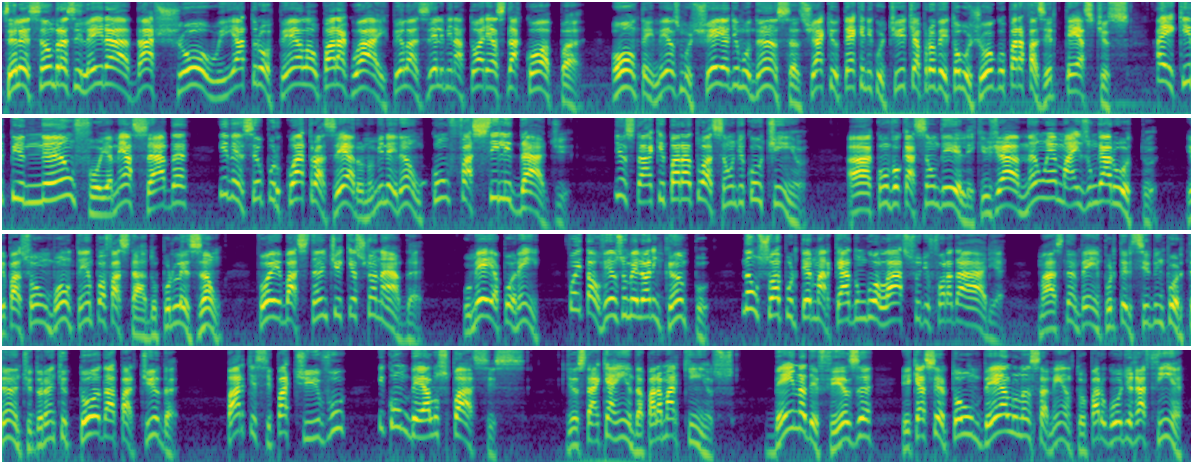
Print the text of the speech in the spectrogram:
Seleção brasileira dá show e atropela o Paraguai pelas eliminatórias da Copa. Ontem mesmo cheia de mudanças, já que o técnico Tite aproveitou o jogo para fazer testes. A equipe não foi ameaçada e venceu por 4 a 0 no Mineirão com facilidade. Destaque para a atuação de Coutinho. A convocação dele, que já não é mais um garoto e passou um bom tempo afastado por lesão, foi bastante questionada. O meia, porém, foi talvez o melhor em campo, não só por ter marcado um golaço de fora da área, mas também por ter sido importante durante toda a partida, participativo e com belos passes. Destaque ainda para Marquinhos, bem na defesa e que acertou um belo lançamento para o gol de Rafinha.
